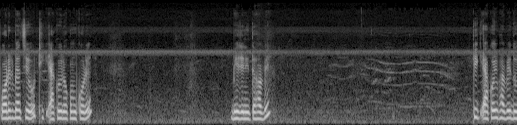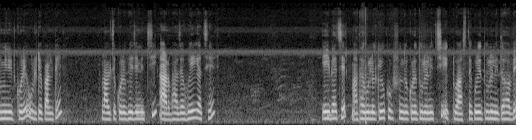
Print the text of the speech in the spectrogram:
পরের ব্যাচেও ঠিক একই রকম করে ভেজে নিতে হবে। ঠিক একইভাবে দুই মিনিট করে উল্টে পাল্টে লালচে করে ভেজে নিচ্ছি আর ভাজা হয়ে গেছে। এই ব্যাচের মাথাগুলোকেও খুব সুন্দর করে তুলে নিচ্ছি, একটু আস্তে করে তুলে নিতে হবে।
